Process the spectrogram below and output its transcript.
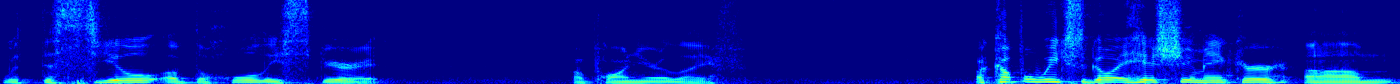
with the seal of the Holy Spirit upon your life. A couple weeks ago at History Maker, um,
